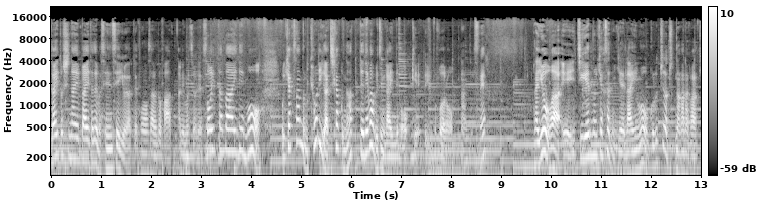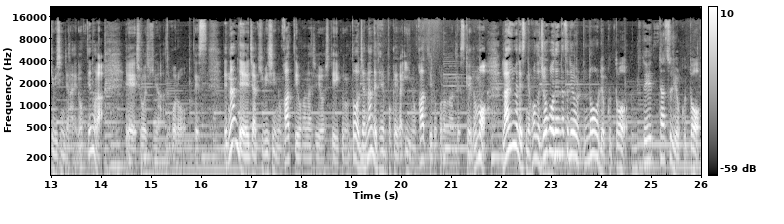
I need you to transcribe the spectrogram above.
該当しない場合、例えば先生業だったり、コンサルとかありますよね。そういった場合でも、お客さんとの距離が近くなってれば別に LINE でも OK というところなんですね。要は、えー、一元のお客さんにいきなり LINE を送るっていうのはちょっとなかなか厳しいんじゃないの？っていうのが、えー、正直なところです。で、なんでじゃあ厳しいのかっていうお話をしていくのと、じゃあなんで店舗系がいいのかっていうところなんですけれども、LINE はですね、本当情報伝達能力と、伝達力と、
